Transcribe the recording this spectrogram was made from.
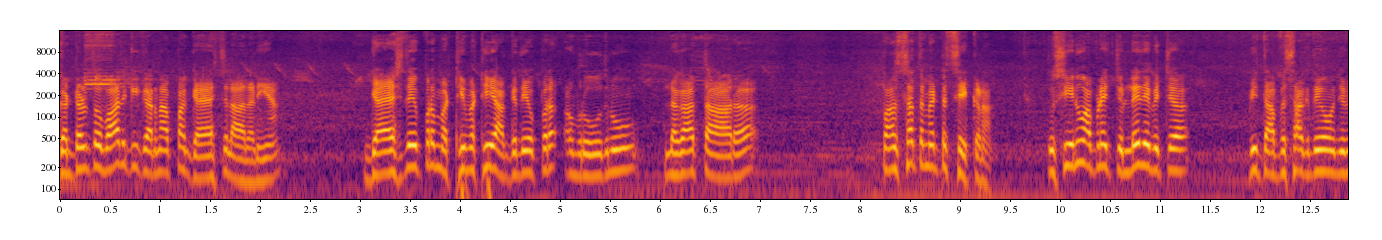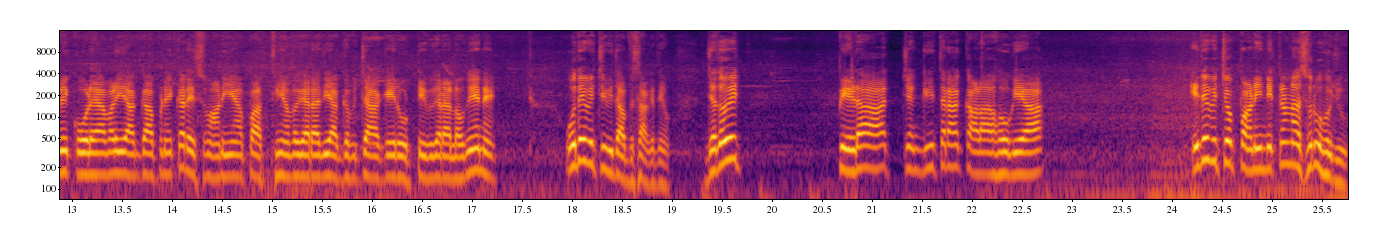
ਗੱਡਣ ਤੋਂ ਬਾਅਦ ਕੀ ਕਰਨਾ, ਆਪਾਂ ਗੈਸ ਚਲਾ ਲੈਣੀ ਆ। ਗੈਸ ਦੇ ਉੱਪਰ ਮੱਠੀ ਮੱਠੀ ਅੱਗ ਦੇ ਉੱਪਰ ਅਮਰੂਦ ਨੂੰ ਲਗਾਤਾਰ 5-7 ਮਿੰਟ ਸੇਕਣਾ। ਤੁਸੀਂ ਇਹਨੂੰ ਆਪਣੇ ਚੁੱਲ੍ਹੇ ਦੇ ਵਿੱਚ ਵੀ ਦੱਬ ਸਕਦੇ ਹੋ, ਜਿਵੇਂ ਕੋਲਿਆਂ ਵਾਲੀ ਅੱਗ ਆਪਣੇ ਘਰੇ ਸਵਾਣੀਆਂ, ਪਾਥੀਆਂ ਵਗੈਰਾ ਦੀ ਅੱਗ ਬਚਾ ਕੇ ਰੋਟੀ ਵਗੈਰਾ ਲਾਉਂਦੇ ਨੇ, ਉਹਦੇ ਵਿੱਚ ਵੀ ਦੱਬ ਸਕਦੇ ਹੋ। ਜਦੋਂ ਇਹ ਪੇੜਾ ਚੰਗੀ ਤਰ੍ਹਾਂ ਕਾਲਾ ਹੋ ਗਿਆ, ਇਹਦੇ ਵਿੱਚੋਂ ਪਾਣੀ ਨਿਕਲਣਾ ਸ਼ੁਰੂ ਹੋ ਜੂ।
